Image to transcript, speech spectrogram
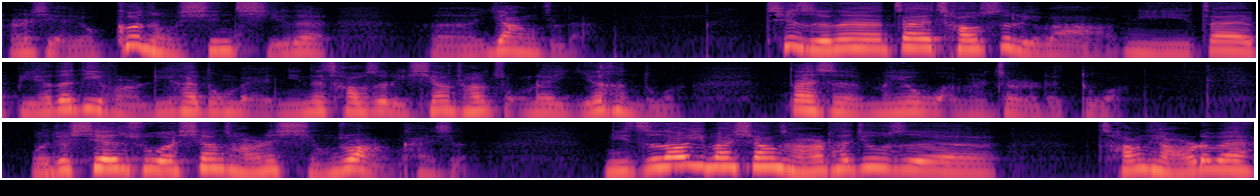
而且有各种新奇的，呃样子的。其实呢，在超市里吧，你在别的地方离开东北，你那超市里香肠种类也很多，但是没有我们这儿的多。我就先说香肠的形状开始，你知道一般香肠它就是长条的呗，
